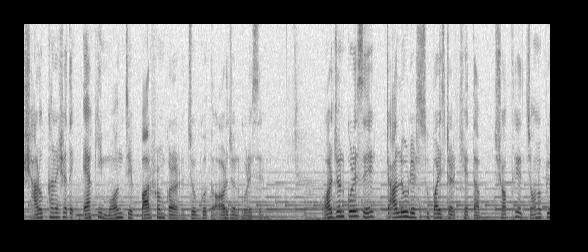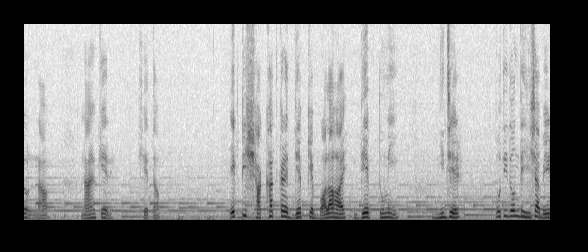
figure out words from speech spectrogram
শাহরুখ খানের সাথে একই মঞ্চে পারফর্ম করার যোগ্যতা অর্জন করেছে। অর্জন করেছে টালিউডের সুপারস্টার খেতাব সব থেকে জনপ্রিয় নায়কের খেতাব। একটি সাক্ষাৎকারে দেবকে বলা হয়, দেব, তুমি নিজের প্রতিদ্বন্দ্বী হিসাবে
